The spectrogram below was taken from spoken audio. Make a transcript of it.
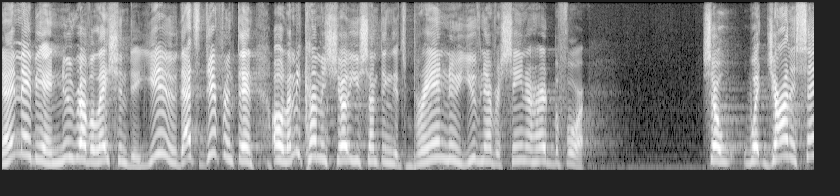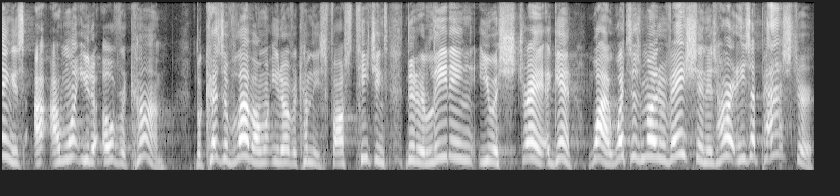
Now, it may be a new revelation to you. That's different than, oh, let me come and show you something that's brand new you've never seen or heard before. So, what John is saying is, I, I want you to overcome. Because of love, I want you to overcome these false teachings that are leading you astray. Again, why? What's his motivation? His heart. He's a pastor.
